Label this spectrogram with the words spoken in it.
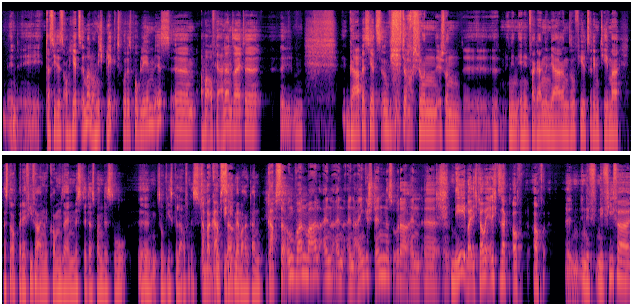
dass sie das auch jetzt immer noch nicht blickt, wo das Problem ist. Ähm, aber auf der anderen Seite gab es jetzt irgendwie doch schon schon äh, in, den, in den vergangenen Jahren so viel zu dem Thema, dass da auch bei der FIFA angekommen sein müsste, dass man das so ähm, so wie es gelaufen ist, aber gab's da, nicht mehr machen kann. Gab es da irgendwann mal ein, ein, ein Eingeständnis oder ein? Äh, nee, weil ich glaube ehrlich gesagt auch auch äh, eine, eine FIFA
